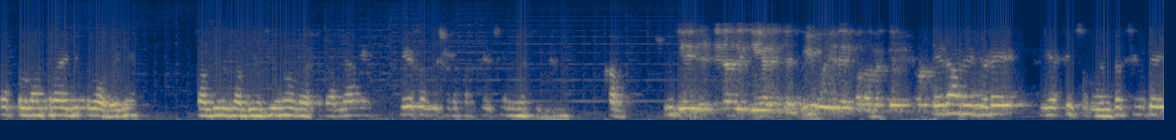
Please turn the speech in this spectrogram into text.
ਉਹ ਕੁਲਵੰਤ ਰਾਏ ਜੀ ਭਗੌੜੇ ਨੇ। ਜਲਦੀ ਤੋਂ ਜਲਦੀ ਅਸੀਂ ਉਹਨੂੰ ਅਰੈਸਟ ਕਰ ਲਿਆਂਗੇ। ਇਹ ਸਭ ਰਿਸ਼ਟ ਕਰਕੇ ਅਸੀਂ ਇਨਵੈਸਟੀਗੇਸ਼ਨ ਕਰ ਇਹ ਇਹਨਾਂ ਦੀ ਜੇਲ੍ਹ ਜੱਗੀ ਹੋਈ ਦੇ ਪਤਾ ਲੱਗਿਆ ਇਹਨਾਂ ਦੇ ਜਿਹੜੇ ਏਐਸਏ ਸੁਖਵਿੰਦਰ ਸਿੰਘ ਦੇ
